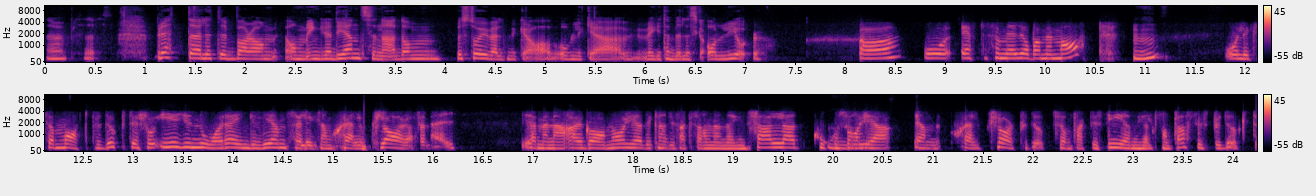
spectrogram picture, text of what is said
Ja, precis. Berätta lite bara om, om ingredienserna. De består ju väldigt mycket av olika vegetabiliska oljor. Ja, och eftersom jag jobbar med mat Mm. och liksom matprodukter så är ju några ingredienser liksom självklara för mig. Jag menar arganolja, det kan du faktiskt använda i en sallad. Kokosolja, en självklar produkt som faktiskt är en helt fantastisk produkt.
